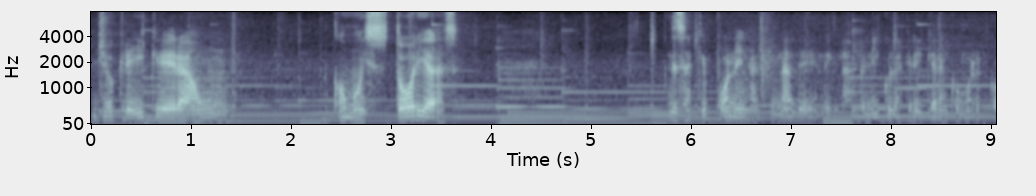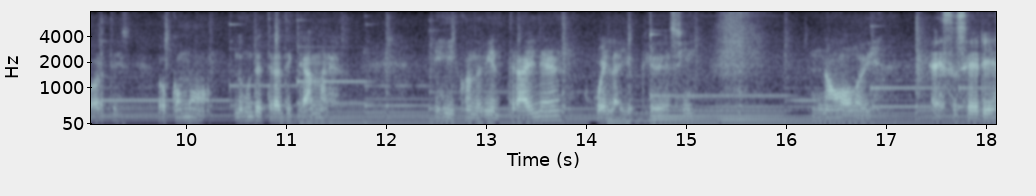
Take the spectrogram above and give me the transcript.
Yo creí que era un. como historias de esas que ponen al final de, las películas, creí que eran como recortes o como un detrás de cámara. Y cuando vi el tráiler, yo quedé así. No, esta serie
